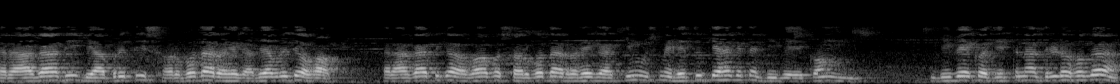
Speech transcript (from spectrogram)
रागादि व्यावृति सर्वदा रहेगा। व्यावृति अभाव। रागादि का अभाव सर्वदा रहेगा। क्यों? उसमें हेतु क्या है? कहते हैं, विवेकम। विवेक जितना दृढ़ होगा,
